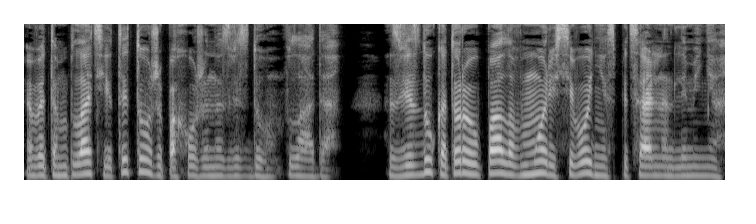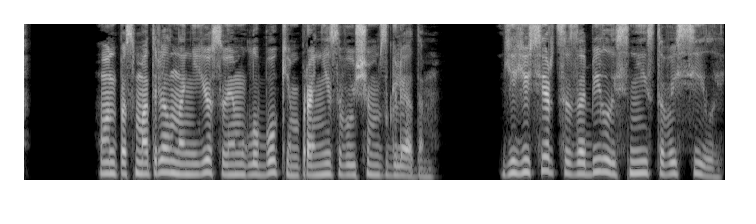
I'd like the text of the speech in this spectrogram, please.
«В этом платье ты тоже похожа на звезду, Влада. Звезду, которая упала в море сегодня специально для меня. Он посмотрел на нее своим глубоким пронизывающим взглядом. Ее сердце забилось неистовой силой.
